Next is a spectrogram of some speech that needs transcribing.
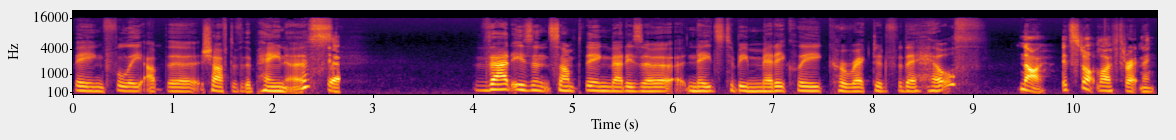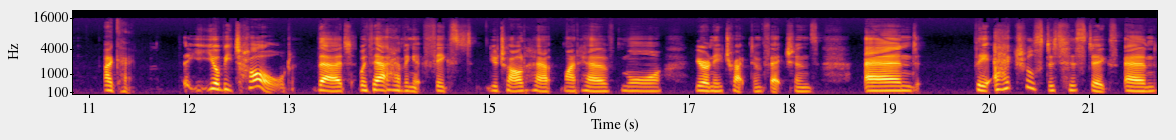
being fully up the shaft of the penis. Yeah. That isn't something that is a needs to be medically corrected for their health. No, it's not life threatening. Okay. You'll be told that without having it fixed, your child ha- might have more urinary tract infections. And the actual statistics, and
